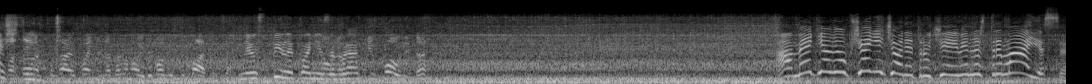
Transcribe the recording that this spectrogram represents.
Нарешті. Сказали, пані заберемо, йдемо виступатися. Не встигли коні забрати. повний, так? А медіа взагалі нічого не тручає, він лише тримається.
